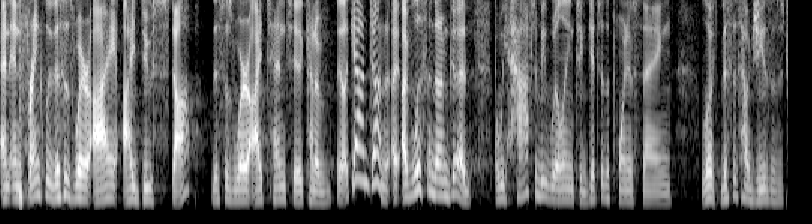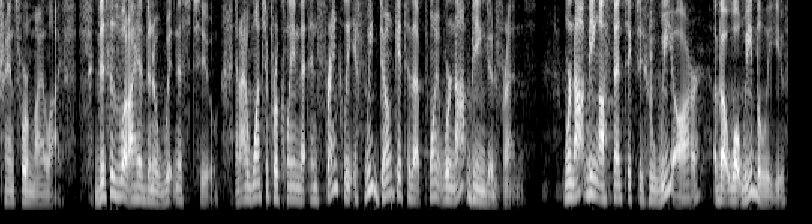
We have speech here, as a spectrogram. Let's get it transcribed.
And, and frankly, this is where I, I do stop this is where I tend to kind of like, yeah, I'm done. I, have listened and I'm good. But we have to be willing to get to the point of saying, look, this is how Jesus has transformed my life. This is what I have been a witness to. And I want to proclaim that. And frankly, if we don't get to that point, we're not being good friends. We're not being authentic to who we are about what we believe.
